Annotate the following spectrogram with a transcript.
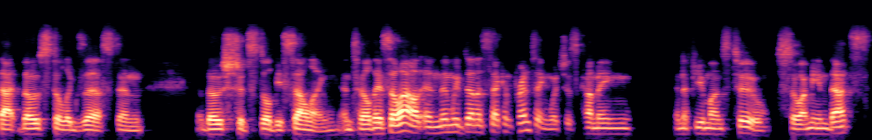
that those still exist, and those should still be selling until they sell out. And then we've done a second printing, which is coming in a few months too. So I mean, that's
